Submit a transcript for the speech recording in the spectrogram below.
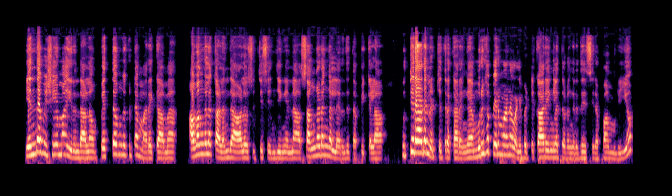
எந்த விஷயமா இருந்தாலும் பெத்தவங்க கிட்ட மறைக்காம அவங்கள கலந்து ஆலோசிச்சு செஞ்சீங்கன்னா சங்கடங்கள்ல இருந்து தப்பிக்கலாம். உத்திராட நட்சத்திரக்காரங்க முருகப்பெருமான வழிபட்டு காரியங்களை தொடங்குறது சிறப்பா முடியும்.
